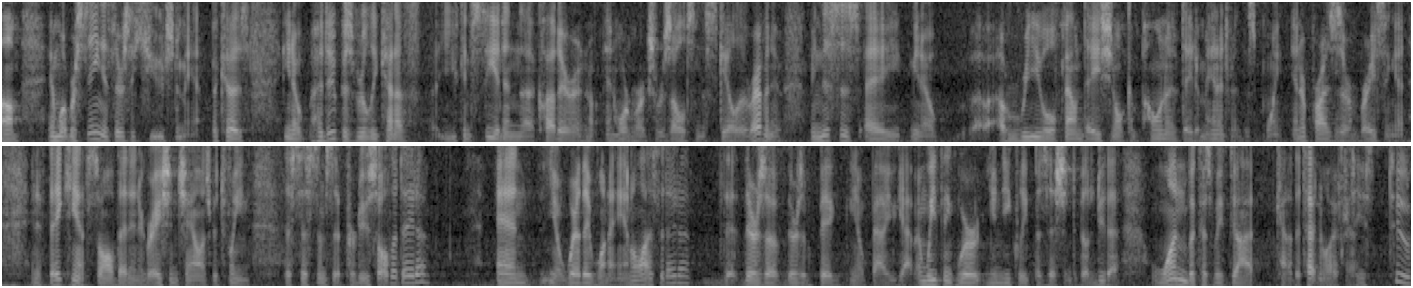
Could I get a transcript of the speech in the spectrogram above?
Um, and what we're seeing is there's a huge demand because you know Hadoop is really kind of you can see it in the Cloudera and, and Hortonworks results and the scale of the revenue. I mean this is a you know a real foundational component of data management at this point. Enterprises are embracing it, and if they can't solve that integration challenge between the systems that produce all the data and you know where they want to analyze the data, th- there's a there's a big you know value gap, and we think we're uniquely positioned to be able to do that. One, because we've got kind of the technical expertise. Two,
